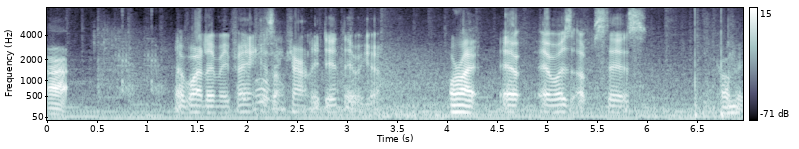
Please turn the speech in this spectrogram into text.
Alright. It won't let me ping because I'm currently dead. There we go. All right. It, it was upstairs. Copy.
